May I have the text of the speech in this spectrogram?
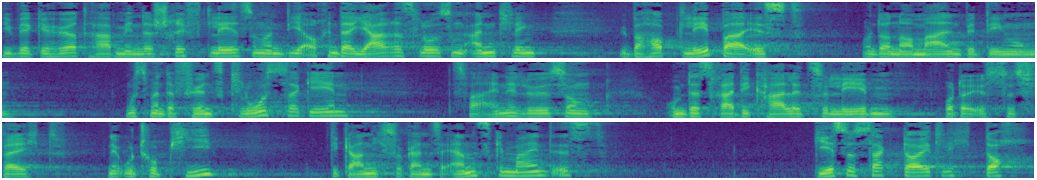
die wir gehört haben in der Schriftlesung und die auch in der Jahreslosung anklingt, überhaupt lebbar ist unter normalen Bedingungen. Muss man dafür ins Kloster gehen? Das war eine Lösung, um das Radikale zu leben. Oder ist es vielleicht eine Utopie, die gar nicht so ganz ernst gemeint ist? Jesus sagt deutlich, doch,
